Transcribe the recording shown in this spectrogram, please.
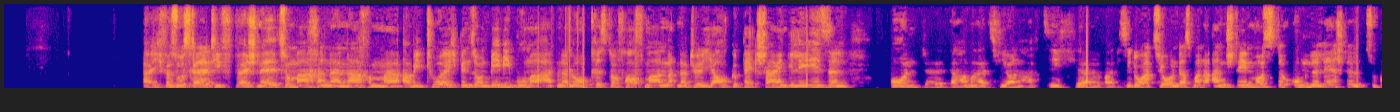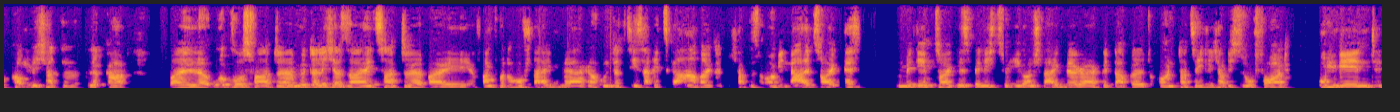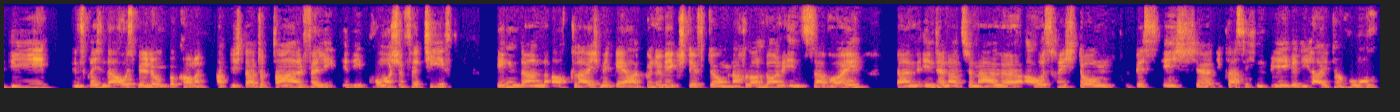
Ich versuche es relativ äh, schnell zu machen äh, nach dem äh, Abitur. Ich bin so ein Babyboomer, analog Christoph Hoffmann, natürlich auch Gepäckschein gelesen, und äh, damals, 84, äh, war die Situation, dass man anstehen musste, um eine Lehrstelle zu bekommen. Ich hatte Glück gehabt, weil äh, Urgroßvater mütterlicherseits hatte bei Frankfurter Hof Steigenberger unter Cäsaritz gearbeitet. Ich habe das Originalzeugnis. Und mit dem Zeugnis bin ich zu Egon Steigenberger gedappelt und tatsächlich habe ich sofort umgehend die entsprechende Ausbildung bekommen. Habe mich da total verliebt in die Branche, vertieft ging dann auch gleich mit Gerhard Günneweg Stiftung nach London ins Savoy, dann internationale Ausrichtung, bis ich äh, die klassischen Wege, die Leiter hoch,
